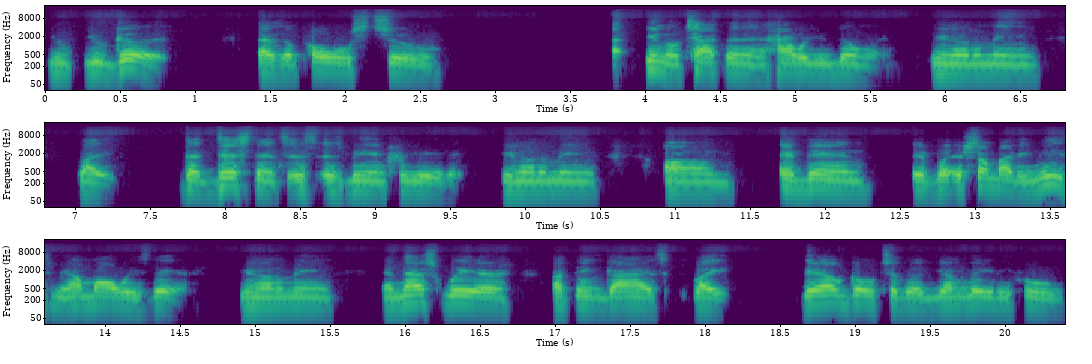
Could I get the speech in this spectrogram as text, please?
you you good. As opposed to, uh, you know, tapping in. How are you doing? You know what I mean? Like the distance is is being created. You know what I mean? Um, and then if but if somebody needs me, I'm always there. You know what I mean? And that's where I think guys like they'll go to the young lady who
